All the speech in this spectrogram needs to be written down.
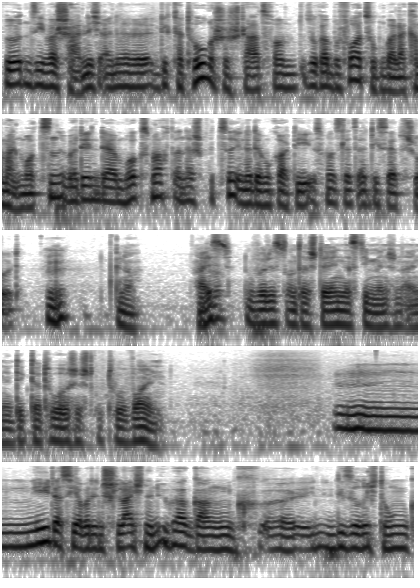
würden sie wahrscheinlich eine diktatorische Staatsform sogar bevorzugen, weil da kann man motzen über den, der Murks macht an der Spitze. In der Demokratie ist man es letztendlich selbst schuld. Mhm. Genau. Heißt, ja. du würdest unterstellen, dass die Menschen eine diktatorische Struktur wollen. Mm, nee, dass sie aber den schleichenden Übergang äh, in, in, diese Richtung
